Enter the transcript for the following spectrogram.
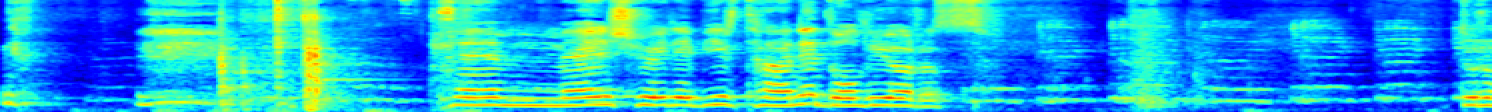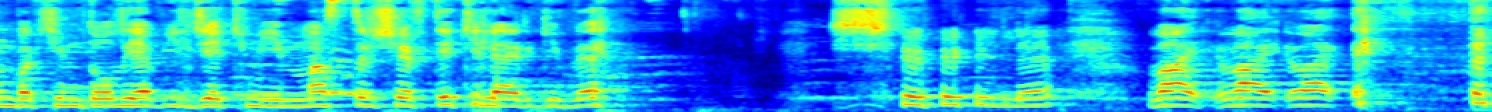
Hemen şöyle bir tane doluyoruz. Durun bakayım dolayabilecek miyim? Masterchef'tekiler gibi. Şöyle. Vay vay vay.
